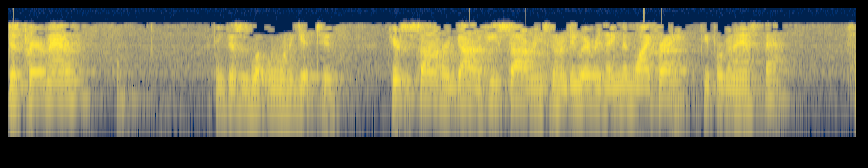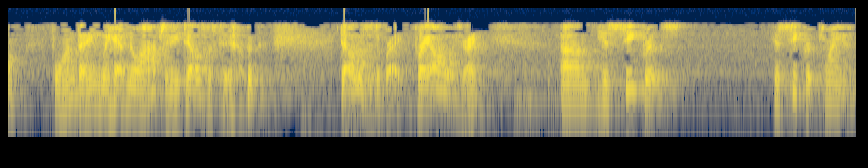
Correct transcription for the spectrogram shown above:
Does prayer matter? I think this is what we want to get to. Here's a sovereign God. If He's sovereign, He's going to do everything, then why pray? People are going to ask that. For one thing, we have no option. He tells us to. he tells us to pray. Pray always, right? Um, his secrets, His secret plan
